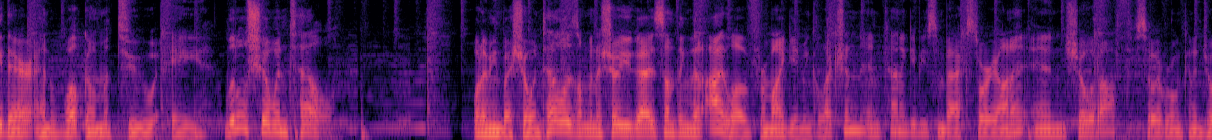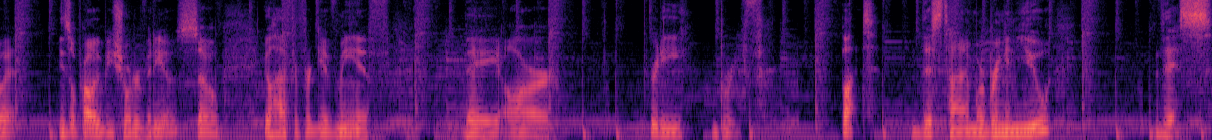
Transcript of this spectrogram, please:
Hey there, and welcome to a little show and tell. What I mean by show and tell is I'm going to show you guys something that I love from my gaming collection and kind of give you some backstory on it and show it off so everyone can enjoy it. These will probably be shorter videos, so you'll have to forgive me if they are pretty brief. But this time we're bringing you this.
